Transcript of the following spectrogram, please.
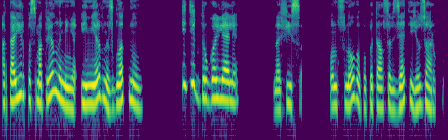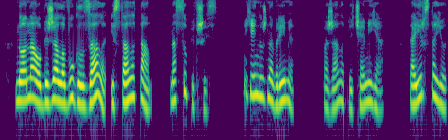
а Таир посмотрел на меня и нервно сглотнул. Иди к другой Ляле. Нафиса, Он снова попытался взять ее за руку, но она убежала в угол зала и стала там, насупившись. Ей нужно время, пожала плечами я. Таир встает,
